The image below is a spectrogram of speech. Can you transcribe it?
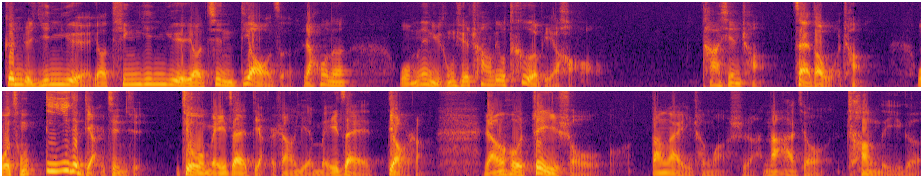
跟着音乐，要听音乐，要进调子。然后呢，我们那女同学唱的又特别好，她先唱，再到我唱。我从第一个点儿进去，就没在点儿上，也没在调上。然后这一首《当爱已成往事》啊，那叫唱的一个，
